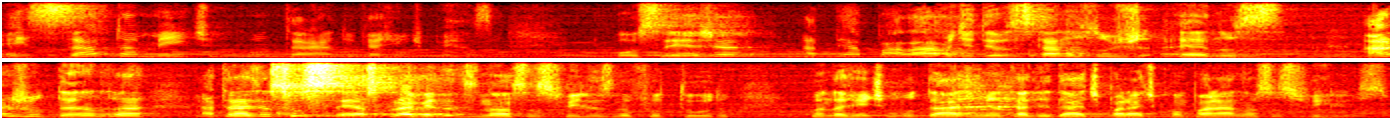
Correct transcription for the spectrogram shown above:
É exatamente o contrário do que a gente pensa. Ou seja, até a palavra de Deus está nos, é, nos ajudando a, a trazer sucesso para a vida dos nossos filhos no futuro, quando a gente mudar de mentalidade e parar de comparar nossos filhos.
